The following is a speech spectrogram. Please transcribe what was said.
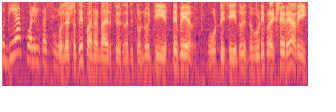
പുതിയ പോളിംഗ് പെർസെന്റ് ഒരു ലക്ഷത്തി പന്ത്രണ്ടായിരത്തി ഒരുന്നൂറ്റി തൊണ്ണൂറ്റി എട്ട് പേർ വോട്ട് ചെയ്തു എന്നുകൂടി പ്രേക്ഷകരെ അറിയിക്കാം.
